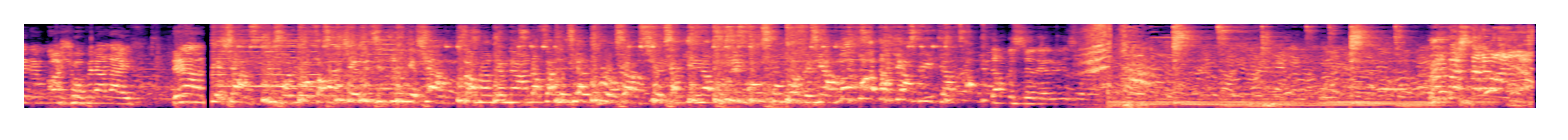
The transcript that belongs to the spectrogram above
get them uh, mash up in their life. They are Some of them now understand the tell program. Straight back in a pussy, boom, boom, nothing. Yeah, my father can't read that. That was the Elvis. Request the one here.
